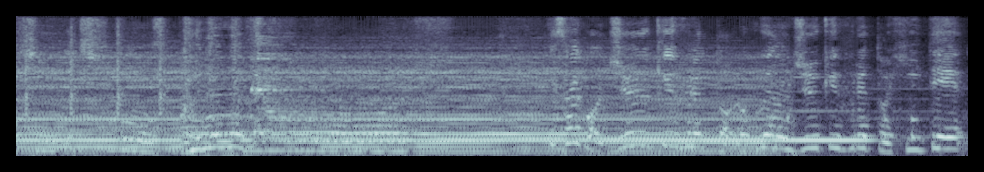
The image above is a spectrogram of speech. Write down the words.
4、1、2、ぐぬぬ0。19フレット、6弦の19フレットを弾いて、ち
